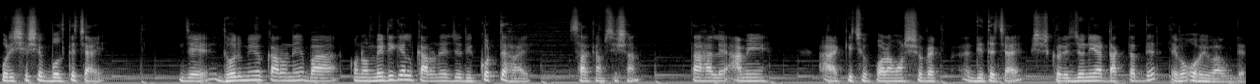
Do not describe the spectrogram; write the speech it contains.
পরিশেষে বলতে চাই যে ধর্মীয় কারণে বা কোনো মেডিকেল কারণে যদি করতে হয় সার্কামসিশন তাহলে আমি কিছু পরামর্শ দিতে চাই, বিশেষ করে জুনিয়র ডাক্তারদের এবং অভিভাবকদের।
